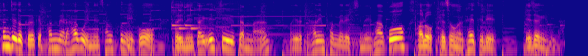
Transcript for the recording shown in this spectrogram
현재도 그렇게 판매를 하고 있는 상품이고, 저희는 딱 일주일간만 이렇게 할인 판매를 진행하고, 바로 배송을 해드릴 예정입니다.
